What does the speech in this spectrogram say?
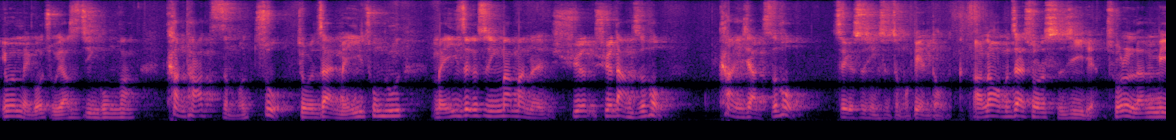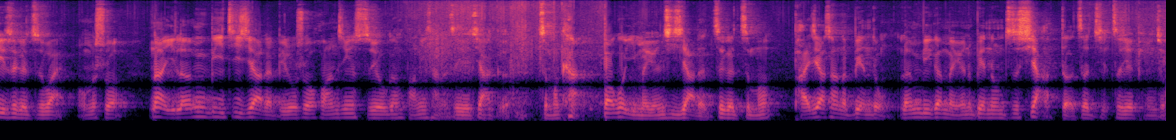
因为美国主要是进攻方。看他怎么做，就是在美伊冲突、美伊这个事情慢慢的削削淡之后，看一下之后这个事情是怎么变动的啊？那我们再说的实际一点，除了人民币这个之外，我们说那以人民币计价的，比如说黄金、石油跟房地产的这些价格怎么看？包括以美元计价的这个怎么牌价上的变动，人民币跟美元的变动之下的这几这些品种，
